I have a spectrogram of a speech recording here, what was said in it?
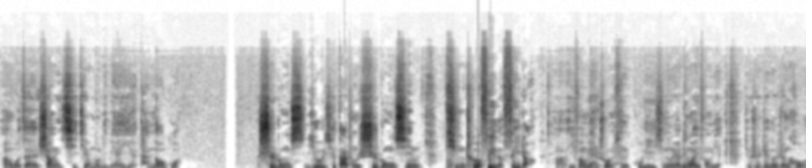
啊，我在上一期节目里面也谈到过，市中心有一些大城市市中心停车费的飞涨。啊，一方面说明鼓励新能源，另外一方面就是这个人口。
